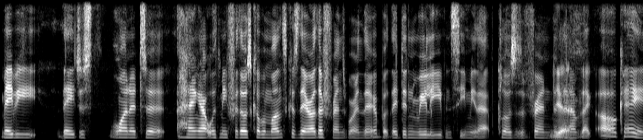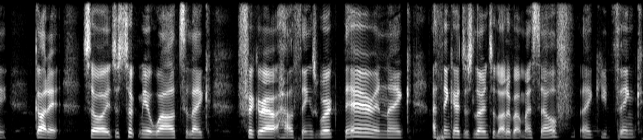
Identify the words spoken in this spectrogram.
maybe they just wanted to hang out with me for those couple months because their other friends weren't there, but they didn't really even see me that close as a friend. And then I'm like, oh, okay, got it. So it just took me a while to like figure out how things worked there. And like, I think I just learned a lot about myself. Like, you'd think,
